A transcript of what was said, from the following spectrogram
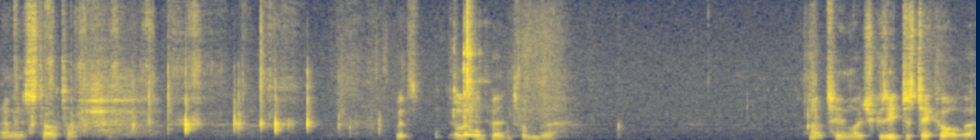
I'm going to start off with a little burnt umber. Not too much because he'd just take over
